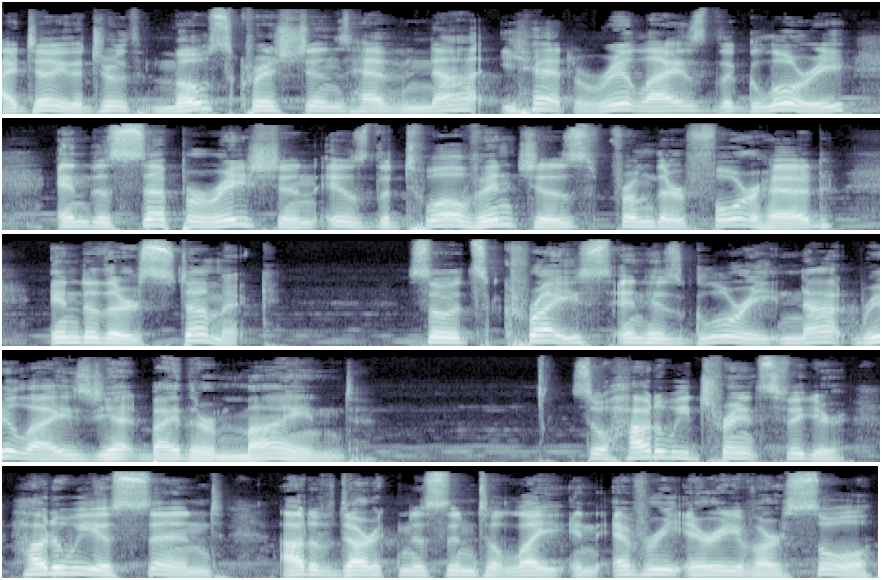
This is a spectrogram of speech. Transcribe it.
I tell you the truth, most Christians have not yet realized the glory, and the separation is the 12 inches from their forehead into their stomach. So it's Christ and his glory not realized yet by their mind. So, how do we transfigure? How do we ascend out of darkness into light in every area of our soul?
